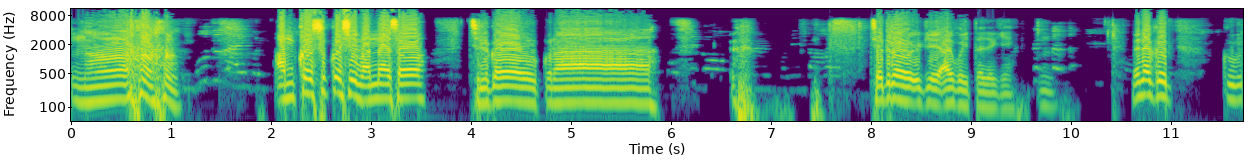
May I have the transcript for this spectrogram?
음, 있고. 암컷 수컷이 만나서 즐거웠구나. 제대로 여기 알고 있다 여기. 음. 맨날 그, 그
